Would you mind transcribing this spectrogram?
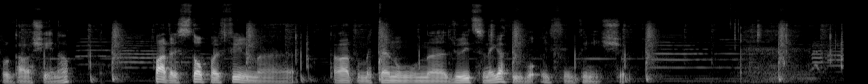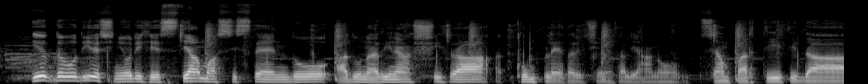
pronta la cena. Padre stoppa il film, eh, tra l'altro mettendo un giudizio negativo e il film finisce. Io devo dire, signori, che stiamo assistendo ad una rinascita completa del cinema italiano. Siamo partiti da.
